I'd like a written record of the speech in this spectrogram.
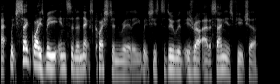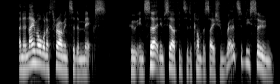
At, which segues me into the next question, really, which is to do with Israel Adesanya's future. And a name I want to throw into the mix, who inserted himself into the conversation relatively soon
